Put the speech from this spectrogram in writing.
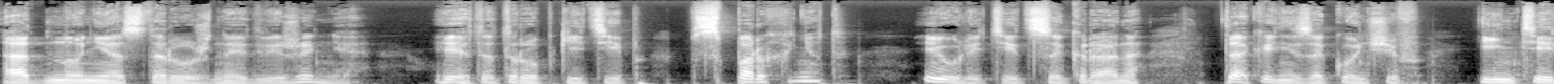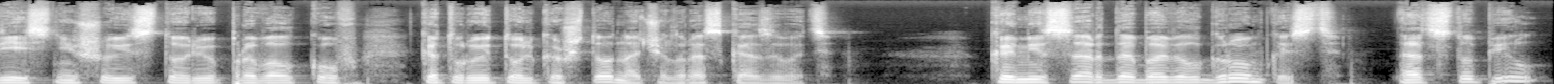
Одно неосторожное движение, и этот робкий тип вспорхнет и улетит с экрана, так и не закончив интереснейшую историю про волков, которую только что начал рассказывать. Комиссар добавил громкость, отступил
